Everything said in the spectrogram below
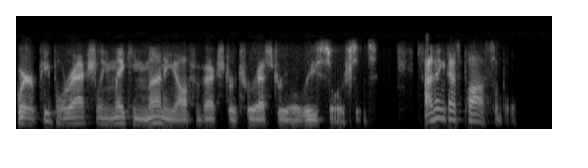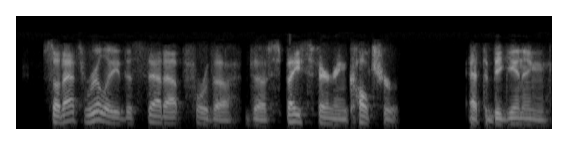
where people are actually making money off of extraterrestrial resources. I think that's possible. So that's really the setup for the, the spacefaring culture at the beginning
